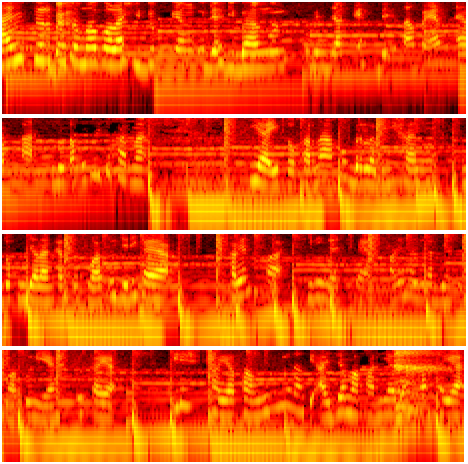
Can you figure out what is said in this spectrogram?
hancur tuh semua pola hidup yang udah dibangun semenjak SD sampai SMA. Menurut aku tuh itu karena Iya itu karena aku berlebihan untuk menjalankan sesuatu jadi kayak kalian suka gini gak sih kayak kalian lagi ngerjain sesuatu nih ya terus kayak ih kayak tanggung nih nanti aja makannya bahkan kayak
